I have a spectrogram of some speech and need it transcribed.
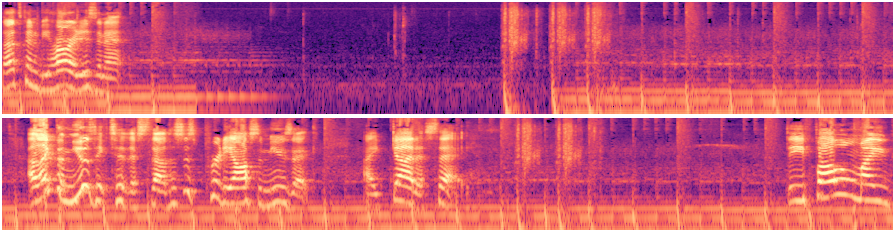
That's gonna be hard, isn't it? Music to this though. This is pretty awesome music. I gotta say. They follow my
